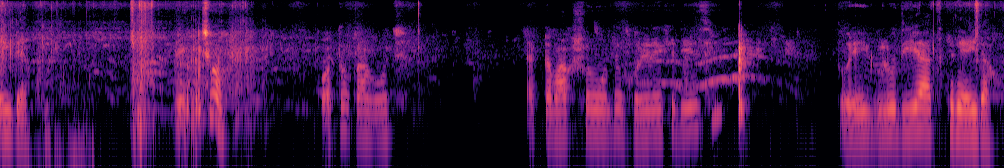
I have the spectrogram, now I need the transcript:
এই দেখো, দেখছ? কত কাগজ। একটা বাক্সর মধ্যে ভরে রেখে দিয়েছি। তো এইগুলো দিয়ে আজকের এই দেখো,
